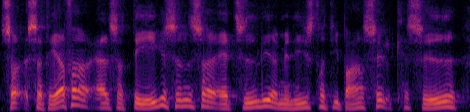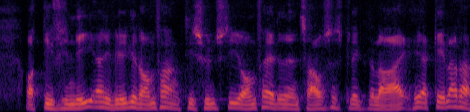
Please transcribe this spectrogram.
Så, så derfor, altså, det er ikke sådan, så at tidligere ministre, de bare selv kan sidde og definere, i hvilket omfang de synes, de er omfattet af en tavshedspligt eller ej. Her gælder der,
